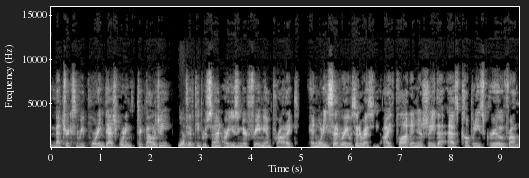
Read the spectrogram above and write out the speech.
metrics and reporting dashboarding technology. Yep. 50% are using their freemium product. And what he said, Ray, was interesting. I thought initially that as companies grew from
